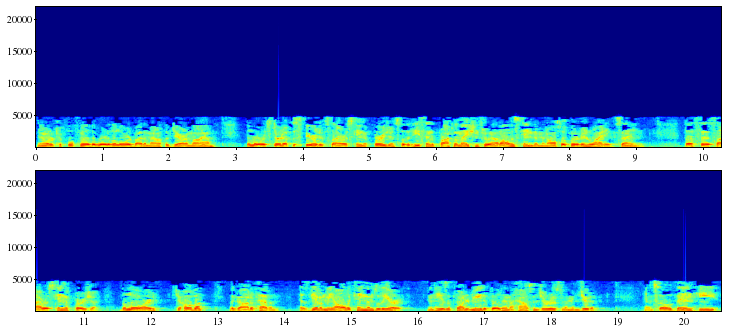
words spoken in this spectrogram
in order to fulfill the word of the Lord by the mouth of Jeremiah, the Lord stirred up the spirit of Cyrus king of Persia, so that he sent a proclamation throughout all his kingdom, and also put it in writing, saying, Thus says Cyrus king of Persia, The Lord, Jehovah, the God of heaven, has given me all the kingdoms of the earth, and he has appointed me to build him a house in Jerusalem in Judah. And so then he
